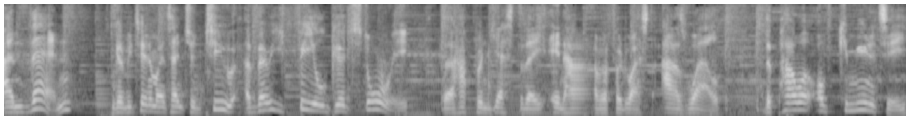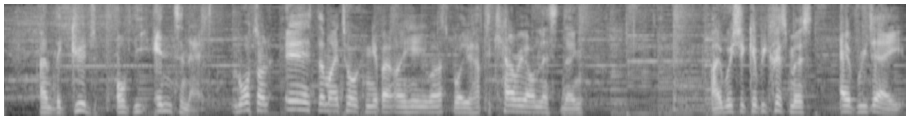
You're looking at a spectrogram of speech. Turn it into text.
and then I'm going to be turning my attention to a very feel good story that happened yesterday in Haverfordwest as well the power of community and the good of the internet. What on earth am I talking about, I hear you ask? Well, you have to carry on listening. I wish it could be Christmas every day.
